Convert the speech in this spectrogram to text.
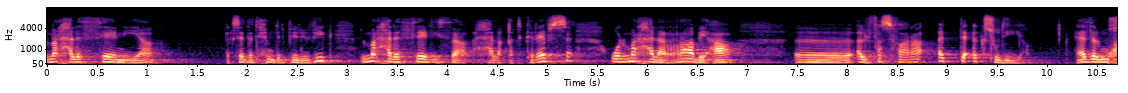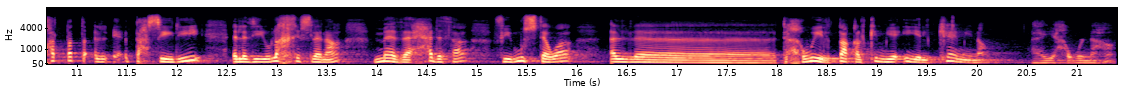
المرحلة الثانية أكسدة حمض البيروفيك المرحلة الثالثة حلقة كريبس والمرحلة الرابعة آه، الفسفرة التأكسدية. هذا المخطط التحصيلي الذي يلخص لنا ماذا حدث في مستوى تحويل الطاقة الكيميائية الكامنة. هي حولناها.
